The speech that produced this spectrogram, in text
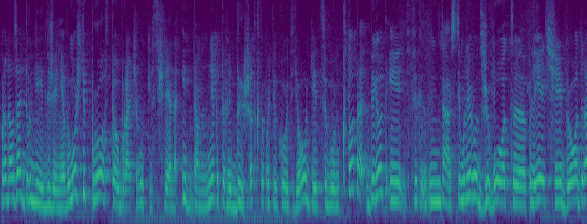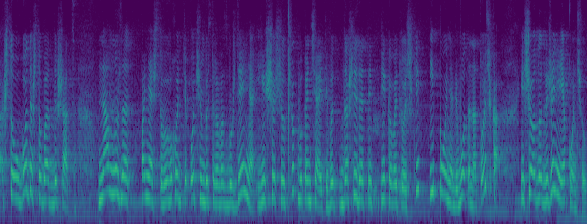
продолжать другие движения. Вы можете просто убрать руки с члена. И там некоторые дышат, кто практикует йоги, цигун. Кто-то берет и да, стимулирует живот, э, плечи, бедра, что угодно, чтобы отдышаться. Нам нужно понять, что вы выходите очень быстро в возбуждение, еще щелчок вы кончаете. Вы дошли до этой пиковой точки и поняли, вот она точка, еще одно движение, я кончил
